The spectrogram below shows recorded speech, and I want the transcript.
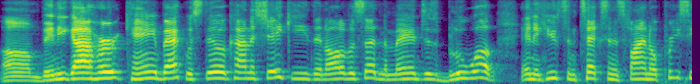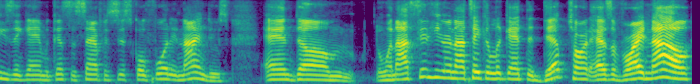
Um, then he got hurt, came back, was still kind of shaky. Then all of a sudden, the man just blew up in the Houston Texans' final preseason game against the San Francisco 49ers. And um, when I sit here and I take a look at the depth chart as of right now,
